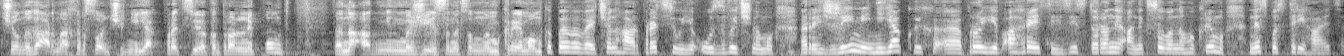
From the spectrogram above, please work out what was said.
Чонгар на Херсонщині. Як працює контрольний пункт на адмінмежі з анексованим Кримом? КПВВ Чонгар працює у звичному режимі. Ніяких е, проявів агресії зі сторони анексованого Криму не спостерігається.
